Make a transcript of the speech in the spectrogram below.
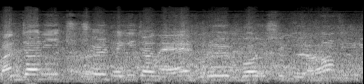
완전히 추출되기 전에 물을 부어주시고요.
